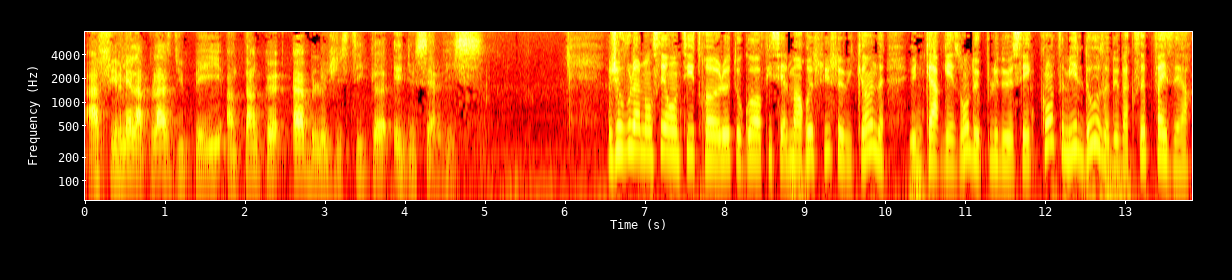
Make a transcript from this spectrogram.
à affirmer la place du pays en tant que hub logistique et de services. Je vous l'annonçais en titre, le Togo a officiellement reçu ce week-end une cargaison de plus de 50 000 doses de vaccin Pfizer.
